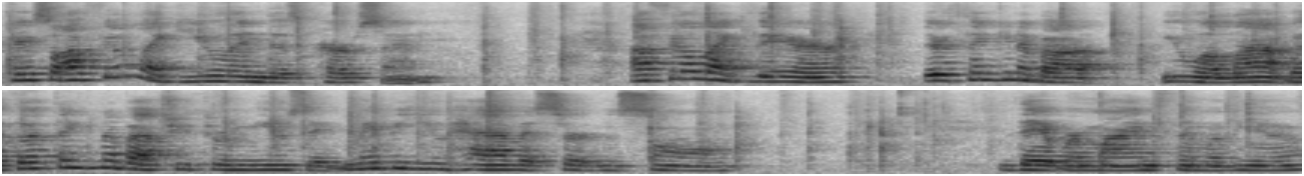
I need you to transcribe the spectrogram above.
Okay, so I feel like you and this person, I feel like they're they're thinking about you a lot, but they're thinking about you through music. Maybe you have a certain song that reminds them of you.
